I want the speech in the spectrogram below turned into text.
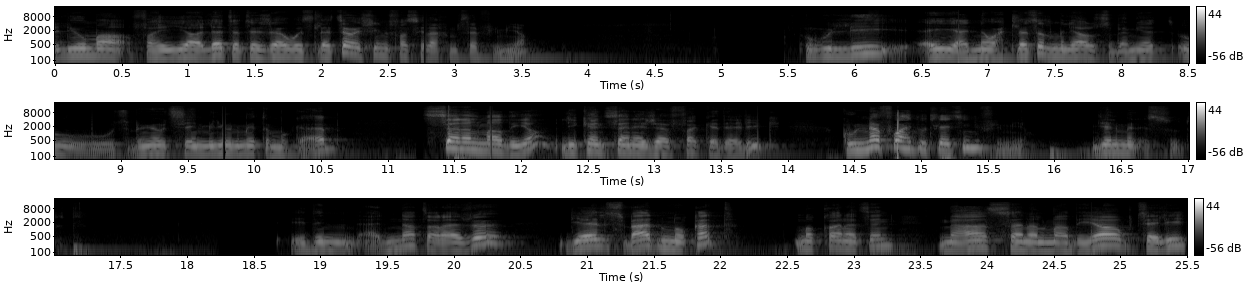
اليوم فهي لا تتجاوز 23.5% واللي أي عندنا واحد 3 مليار و700 و 790 مليون متر مكعب. السنة الماضية اللي كانت سنة جافة كذلك كنا في 31% ديال ملء السدود. اذا عندنا تراجع ديال سبعة النقط مقارنة مع السنة الماضية وبالتالي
